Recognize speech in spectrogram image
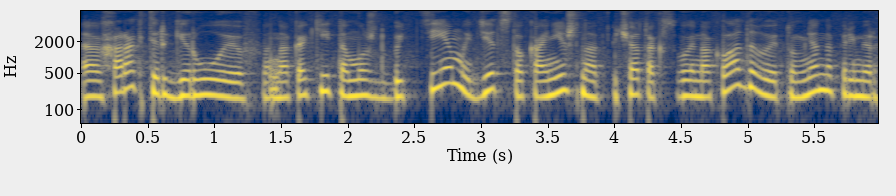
э, характер героев, на какие-то, может быть, темы детство, конечно, отпечаток свой накладывает. У меня, например,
